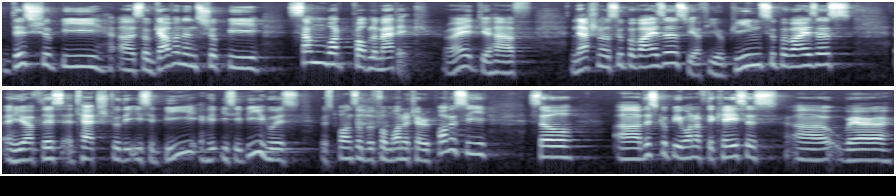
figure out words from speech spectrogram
this should be, uh, so governance should be somewhat problematic, right? You have national supervisors, you have European supervisors, uh, you have this attached to the ECB, ECB, who is responsible for monetary policy. So uh, this could be one of the cases uh, where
